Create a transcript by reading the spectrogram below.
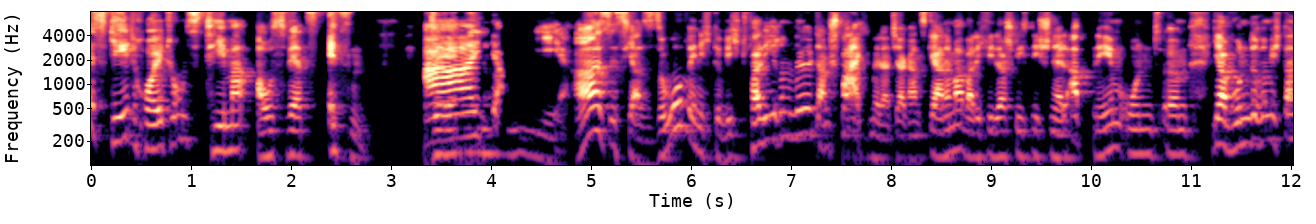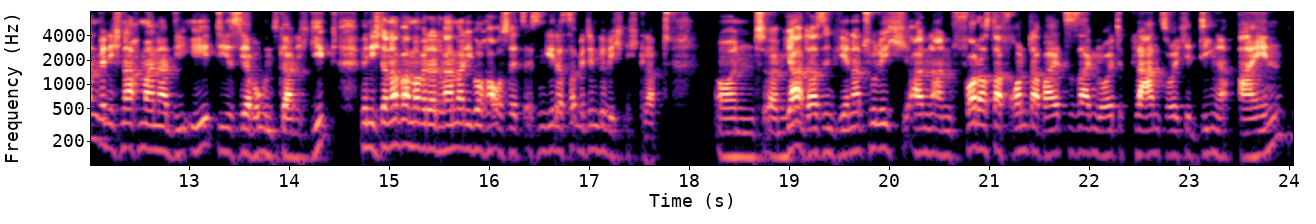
es geht heute ums Thema Auswärtsessen. Ah, ja. Ja, es ist ja so, wenn ich Gewicht verlieren will, dann spare ich mir das ja ganz gerne mal, weil ich will ja schließlich schnell abnehmen und ähm, ja, wundere mich dann, wenn ich nach meiner Diät, die es ja bei uns gar nicht gibt, wenn ich dann auf einmal wieder dreimal die Woche auswärts essen gehe, dass das mit dem Gewicht nicht klappt. Und ähm, ja, da sind wir natürlich an, an vorderster Front dabei zu sagen, Leute, plant solche Dinge ein.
